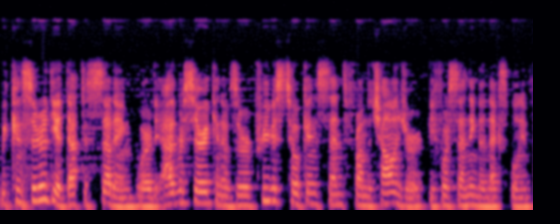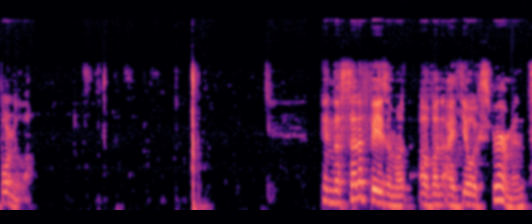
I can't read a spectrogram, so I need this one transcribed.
We consider the adaptive setting where the adversary can observe previous tokens sent from the challenger before sending the next Boolean formula. In the setup phase of an, ideal experiment,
